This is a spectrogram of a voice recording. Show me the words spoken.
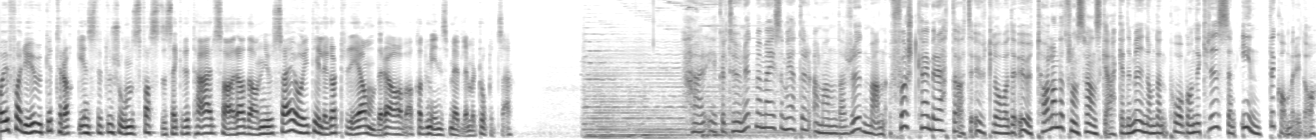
Og i forrige uke trakk institusjonens faste sekretær Sara Danius seg, og i tillegg har tre andre av akademiens medlemmer trukket seg. Här är Kulturnytt med mig som heter Amanda Rydman. Först kan jag berätta att det utlovade uttalandet från Svenska Akademin om den pågående krisen inte kommer idag.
